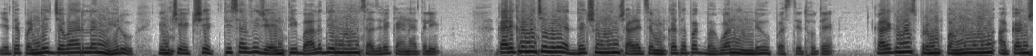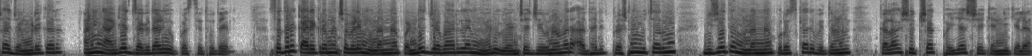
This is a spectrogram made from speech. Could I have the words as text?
येथे पंडित जवाहरलाल नेहरू यांची एकशे एकतीसावी जयंती बालदिन म्हणून साजरी करण्यात आली कार्यक्रमाच्या वेळी अध्यक्ष म्हणून शाळेचे मुख्याध्यापक भगवान मुंडे उपस्थित होते कार्यक्रमास प्रमुख पाहुणे म्हणून आकांक्षा जंगडेकर आणि नागेश जगदाळे उपस्थित होते. सदर कार्यक्रमाच्या वेळी मुलांना पंडित जवाहरलाल नेहरू यांच्या जीवनावर आधारित प्रश्न विचारून विजेत्या मुलांना पुरस्कार वितरण कला शिक्षक फैयाज शेख यांनी केलं.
